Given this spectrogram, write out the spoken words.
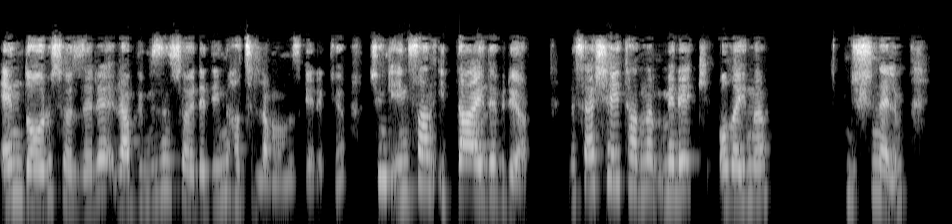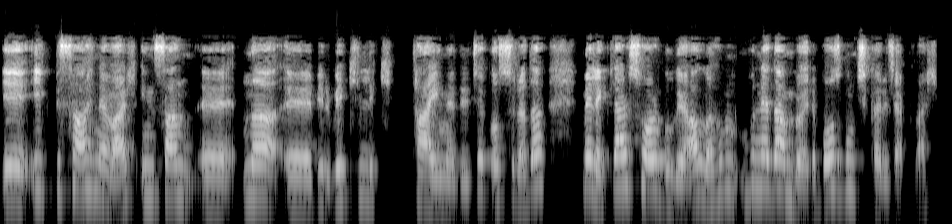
en doğru sözleri Rabbimizin söylediğini hatırlamamız gerekiyor. Çünkü insan iddia edebiliyor. Mesela şeytanla melek olayını düşünelim. Ee, ilk bir sahne var. İnsana e, bir vekillik tayin edilecek. O sırada melekler sorguluyor. Allah'ım bu neden böyle? Bozgun çıkaracaklar.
